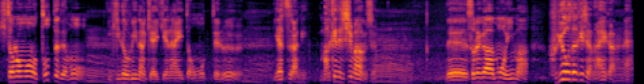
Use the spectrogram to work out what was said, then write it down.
人のものを取ってでもうん。生き延びなきゃいけないと思ってるやつらに負けてしまうんですよ。でそれがもう今不良だけじゃないからね。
